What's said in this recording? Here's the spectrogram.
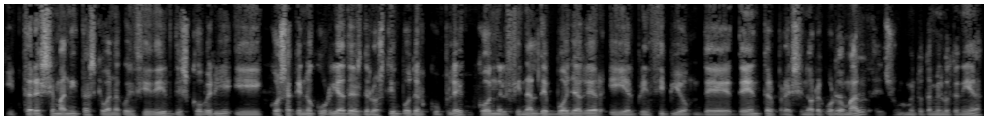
Y tres semanitas que van a coincidir Discovery y cosa que no ocurría desde los tiempos del couple con el final de Voyager y el principio de, de Enterprise, si no recuerdo mal, en su momento también lo tenía,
